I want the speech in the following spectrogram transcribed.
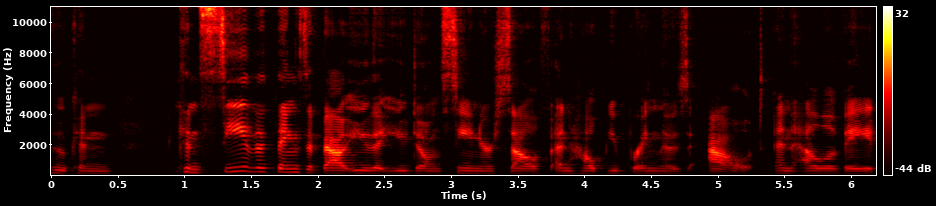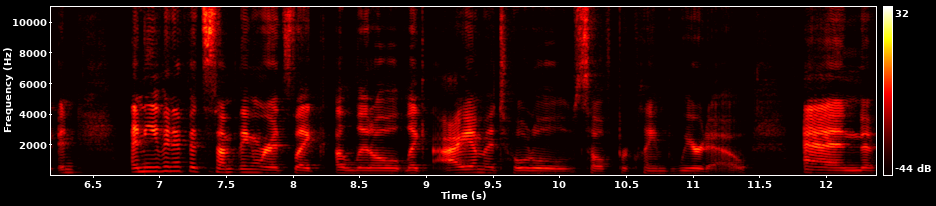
who can can see the things about you that you don't see in yourself and help you bring those out and elevate. And and even if it's something where it's like a little like I am a total self-proclaimed weirdo. And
